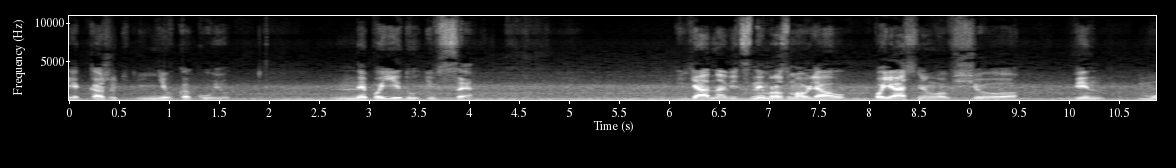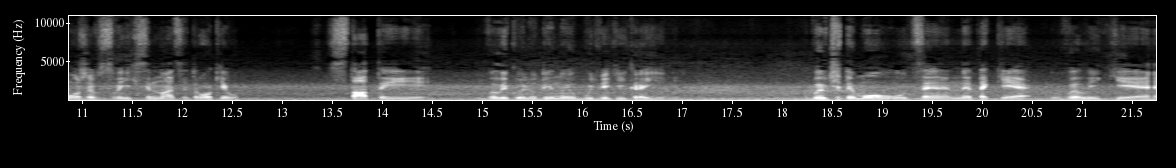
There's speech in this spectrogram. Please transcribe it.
як кажуть, ні в какую. Не поїду і все. Я навіть з ним розмовляв, пояснював, що він може в своїх 17 років стати великою людиною в будь-якій країні. Вивчити мову це не таке велике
